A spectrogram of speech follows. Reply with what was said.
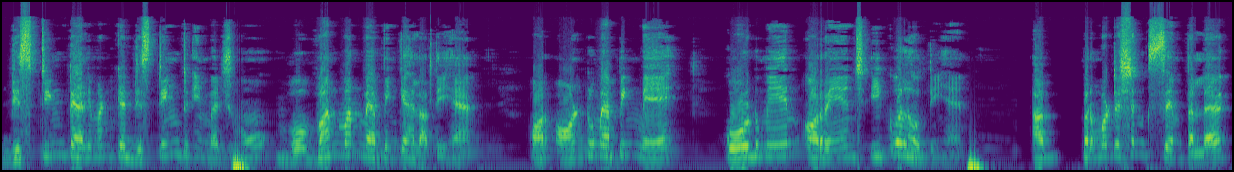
डिस्टिंक्ट एलिमेंट के डिस्टिंक्ट इमेज हो, वो वन वन मैपिंग कहलाती है। और ऑन टू मैपिंग में कोड मेन और रेंज इक्वल होती हैं। अब परमोटेशन से मतलब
